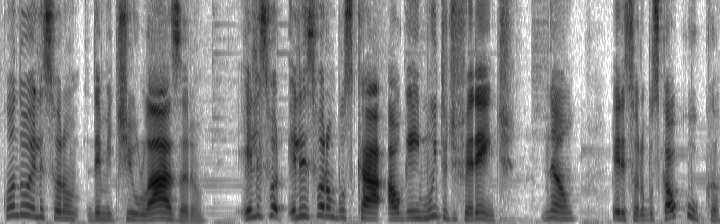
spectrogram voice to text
Quando eles foram demitir o Lázaro, eles, for, eles foram buscar alguém muito diferente? Não. Eles foram buscar o Cuca.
